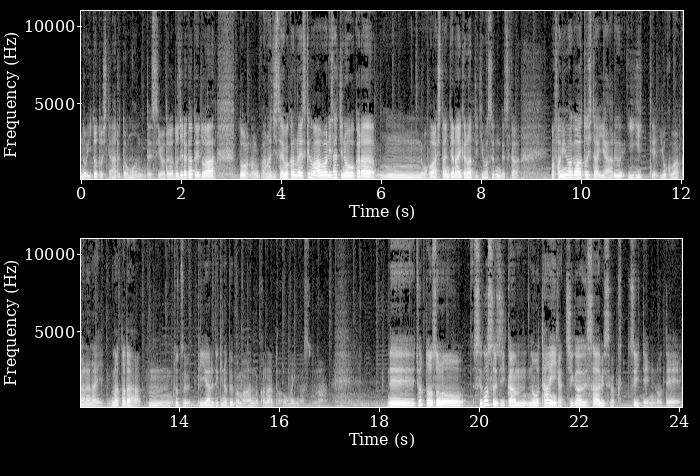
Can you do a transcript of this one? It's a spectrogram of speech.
の意図としてあると思うんですよだからどちらかというとはどうなのかな実際わかんないですけどアーバーリサーチの方からうんオファーしたんじゃないかなっていう気はするんですが。まあ、ファミマ側としてはやる意義ってよくわからない、まあ、ただ、うん、一つ PR 的な部分もあるのかなとは思います。でちょっとその過ごす時間の単位が違うサービスがくっついているので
